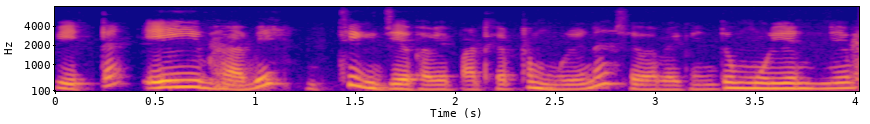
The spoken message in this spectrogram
পেটটা এইভাবে, ঠিক যেভাবে পাটিসাপটা মুড়ে না সেভাবে কিন্তু মুড়িয়ে নেব।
